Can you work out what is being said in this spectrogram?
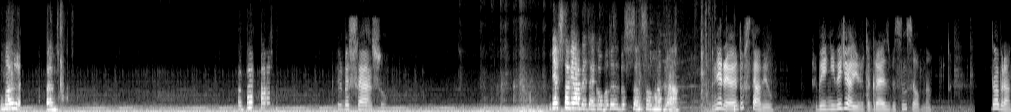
Umarłem. Bez sensu. Nie wstawiamy tego, bo to jest bezsensowna gra. Nie, nie, ja bym to wstawił. Żeby inni wiedzieli, że ta gra jest bezsensowna. Dobra,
